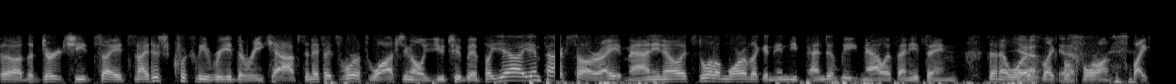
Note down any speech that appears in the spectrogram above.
uh, the dirt sheet sites, and I just quickly read the recaps. And if it's worth watching, I'll YouTube it. But yeah, Impact's all right, man. You know, it's a little more of like an independent league now, if anything, than it was Yeah, like yeah. before on Spike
